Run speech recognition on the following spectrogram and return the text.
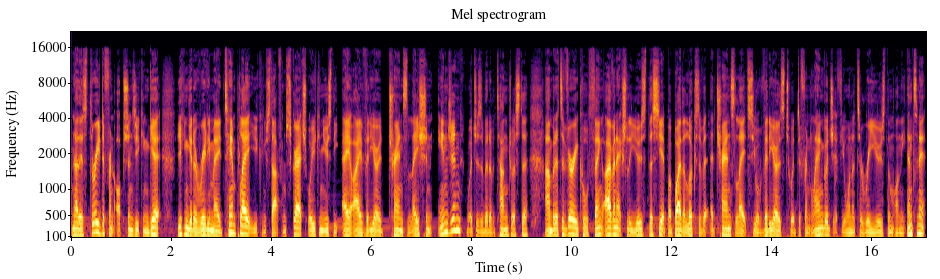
Now there's three different options you can get. You can get a ready-made template, you can start from scratch, or you can use the AI video translation engine, which is a bit of a tongue twister, um, but it's a very cool thing. I haven't actually used this yet, but by the looks of it, it translates your videos to a different language if you wanted to reuse them on the internet.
